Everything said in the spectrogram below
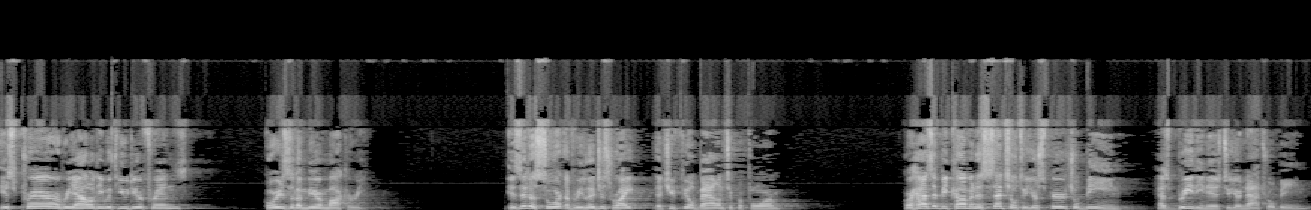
Is prayer a reality with you, dear friends? Or is it a mere mockery? Is it a sort of religious rite that you feel bound to perform? Or has it become an essential to your spiritual being as breathing is to your natural being?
